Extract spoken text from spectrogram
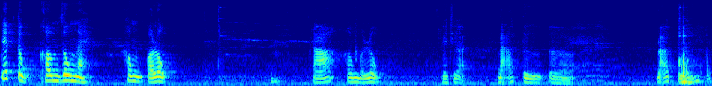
Tiếp tục không dung này không có lục. Đó không có lục. Thấy chưa bão từ uh, bão tứ này.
